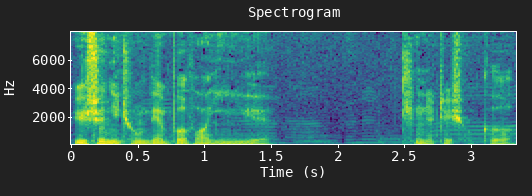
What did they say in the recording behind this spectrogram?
于是你充电，播放音乐，听着这首歌。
